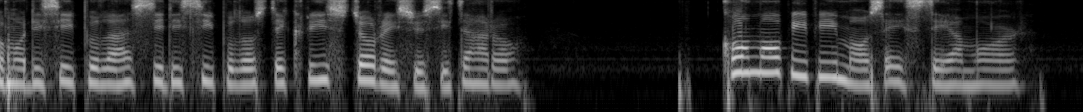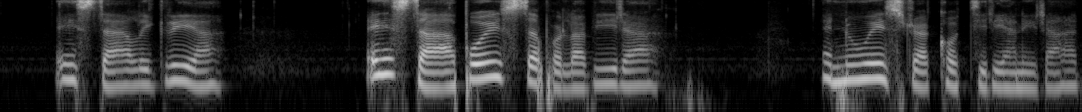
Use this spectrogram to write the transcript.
Como discípulas y discípulos de Cristo resucitado. ¿Cómo vivimos este amor, esta alegría, esta apuesta por la vida en nuestra cotidianidad?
